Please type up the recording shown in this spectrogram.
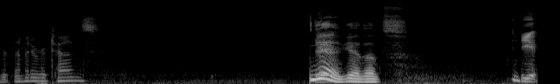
Re- Limit of returns. Yeah, Yeah. yeah, that's You,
